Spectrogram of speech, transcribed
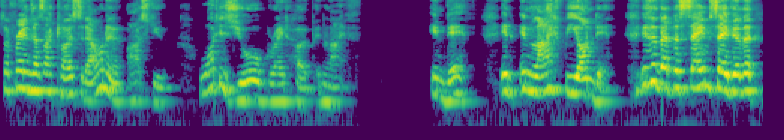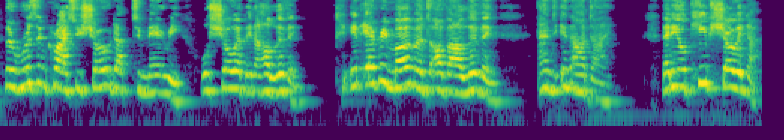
So, friends, as I close today, I want to ask you what is your great hope in life? In death? In, in life beyond death? Is it that the same Savior, the, the risen Christ who showed up to Mary, will show up in our living? In every moment of our living and in our dying? that He'll keep showing up,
